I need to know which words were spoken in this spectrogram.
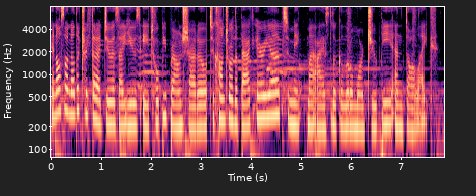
And also another trick that I do is I use a taupey brown shadow to contour the back area to make my eyes look a little more droopy and doll-like.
